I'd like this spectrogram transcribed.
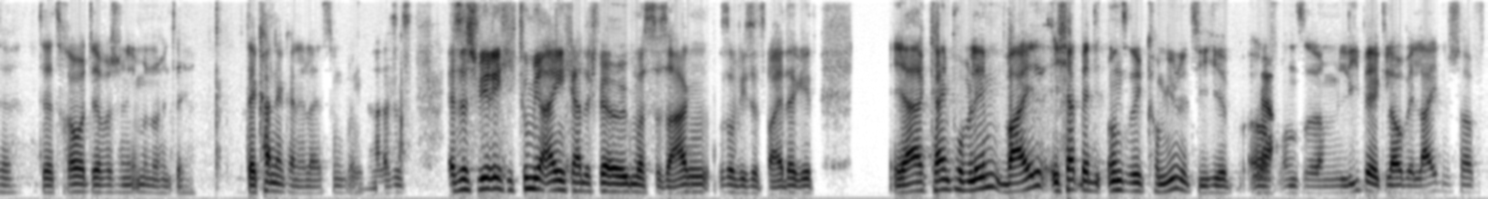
der, der trauert der wahrscheinlich immer noch hinterher. Der kann ja keine Leistung bringen. Ja, es, ist, es ist schwierig. Ich tue mir eigentlich gerade schwer, irgendwas zu sagen, so wie es jetzt weitergeht. Ja, kein Problem, weil ich habe ja die, unsere Community hier ja. auf unserem Liebe, Glaube, Leidenschaft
